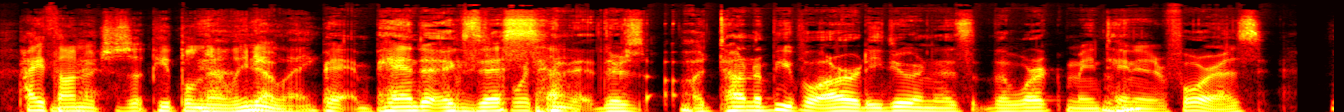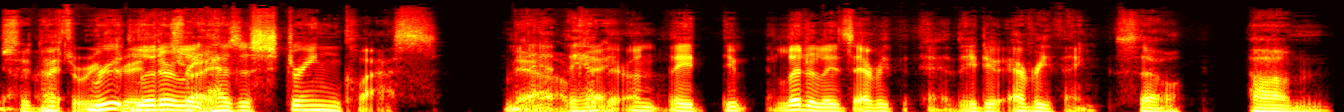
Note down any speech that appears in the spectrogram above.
Python, which is what people know Yeah, anyway. Pa- Panda exists, and there's a ton of people already doing this, the work maintaining it for us. Shouldn't have to Root recreate this, literally right? has a string class. Yeah, they, they have their own. They do, literally it's everything. They do everything. So, um,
